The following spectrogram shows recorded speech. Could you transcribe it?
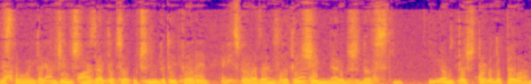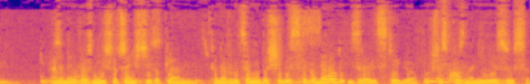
Jestem Mu tak wdzięczny za to, co uczynił do tej pory, sprowadzając do tej ziemi naród żydowski. I On też tego dopełni. Ale najważniejsza część Jego planu to nawrócenie do siebie swego narodu izraelskiego poprzez poznanie Jezusa,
